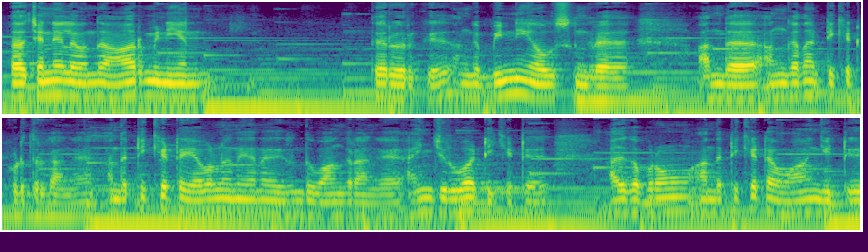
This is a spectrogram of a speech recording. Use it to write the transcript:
அதாவது சென்னையில் வந்து ஆர்மினியன் தெரு இருக்குது அங்கே பின்னி ஹவுஸுங்கிற அந்த அங்கே தான் டிக்கெட் கொடுத்துருக்காங்க. அந்த டிக்கெட்டை எவ்வளோ நேரம் இருந்து வாங்குறாங்க? அஞ்சு ரூபா டிக்கெட்டு. அதுக்கப்புறம் அந்த டிக்கெட்டை வாங்கிட்டு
